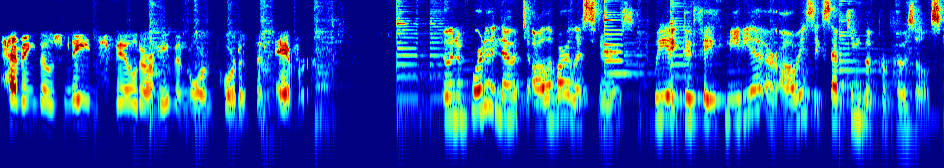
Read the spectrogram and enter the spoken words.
having those needs filled are even more important than ever. So, an important note to all of our listeners we at Good Faith Media are always accepting book proposals.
